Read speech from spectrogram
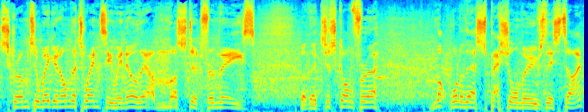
Scrum to Wigan on the 20. We know they are mustard from these, but they've just gone for a not one of their special moves this time.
